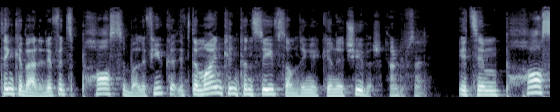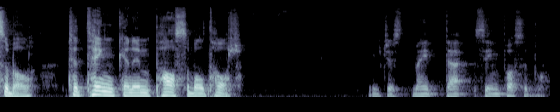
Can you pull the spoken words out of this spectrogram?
think about it. If it's possible, if you could, if the mind can conceive something, it can achieve it. Hundred percent. It's impossible to think an impossible thought. You've just made that seem possible.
